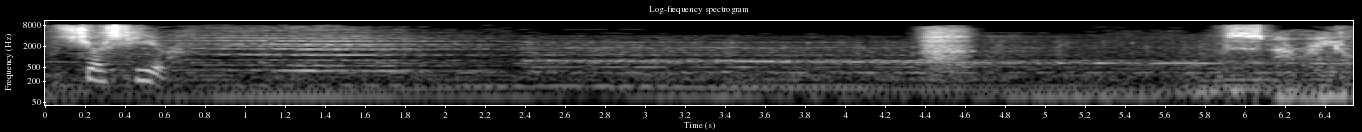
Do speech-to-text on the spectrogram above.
was just here. This is not real.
